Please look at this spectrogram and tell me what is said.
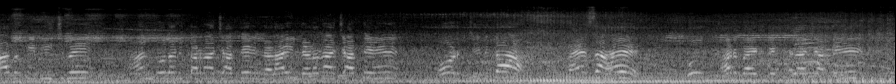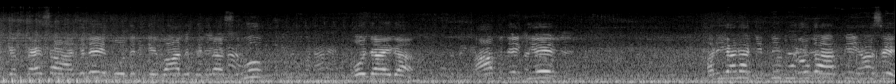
आपके बीच में आंदोलन करना चाहते हैं, लड़ाई लड़ना चाहते हैं और जिनका पैसा है, वो घर बैठ के खेला चाहते हैं कि पैसा अगले दो दिन के बाद मिलना शुरू हो जाएगा। आप देखिए, हरियाणा कितनी दूर होगा आपके यहाँ से?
